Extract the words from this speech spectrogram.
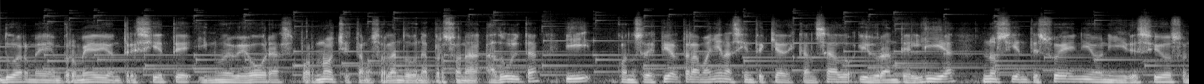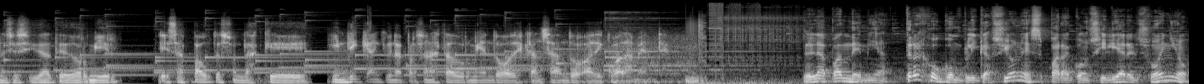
duerme en promedio entre 7 y 9 horas por noche, estamos hablando de una persona adulta, y cuando se despierta a la mañana siente que ha descansado y durante el día no siente sueño ni deseos o necesidad de dormir. Esas pautas son las que indican que una persona está durmiendo o descansando adecuadamente. ¿La pandemia trajo complicaciones para conciliar el sueño?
